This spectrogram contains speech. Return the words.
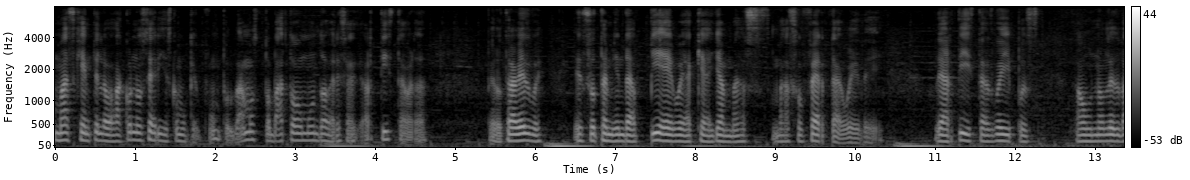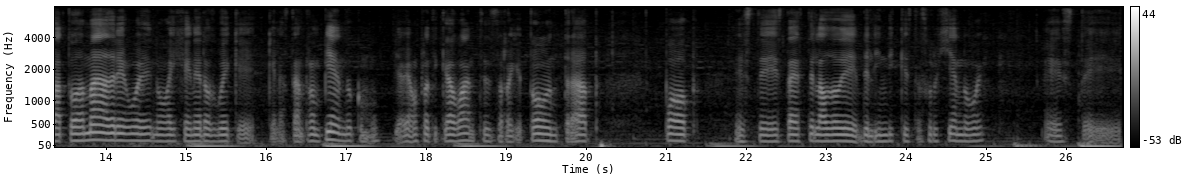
más gente lo va a conocer y es como que, pum, pues vamos, va todo el mundo a ver ese artista, ¿verdad? Pero otra vez, güey, eso también da pie, güey, a que haya más, más oferta, güey, de, de artistas, güey, pues a uno les va toda madre, güey, no hay géneros, güey, que, que la están rompiendo, como ya habíamos platicado antes, reggaetón, trap, pop, este, está este lado de, del indie que está surgiendo, güey. Este,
